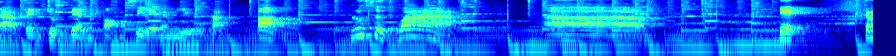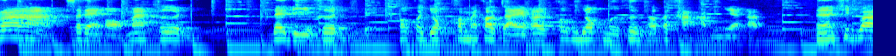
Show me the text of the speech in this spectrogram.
อ่าเป็นจุดเด่นของ CMMU ครับก็รู้สึกว่าอ่าเด็กกล้าแสดงออกมากขึ้น ได้ดีขึ้นเขาก็ยกเขาไม่เข้าใจเขาเขาก็ยกมือขึ้นเขาก็ถามอย่างเงี้ยครับฉะนั้นคิดว่า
